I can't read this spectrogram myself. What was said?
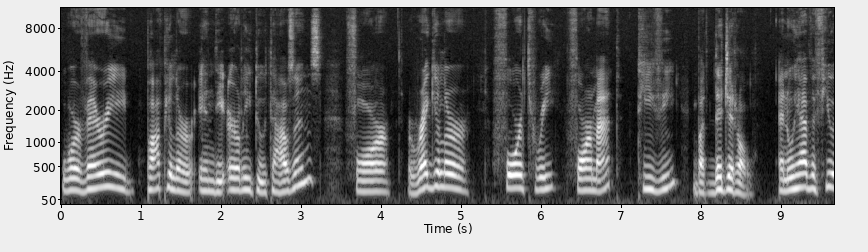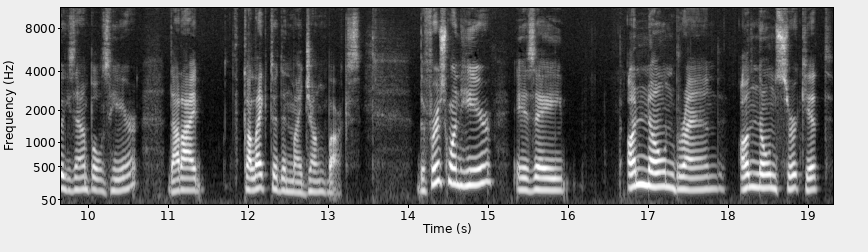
were very popular in the early 2000s for regular 4.3 format TV, but digital. And we have a few examples here that I collected in my junk box. The first one here is a unknown brand, unknown circuit,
